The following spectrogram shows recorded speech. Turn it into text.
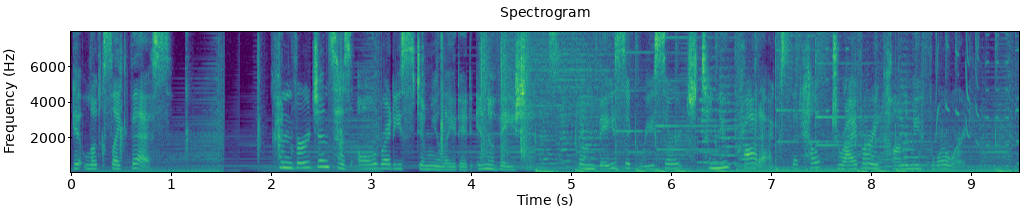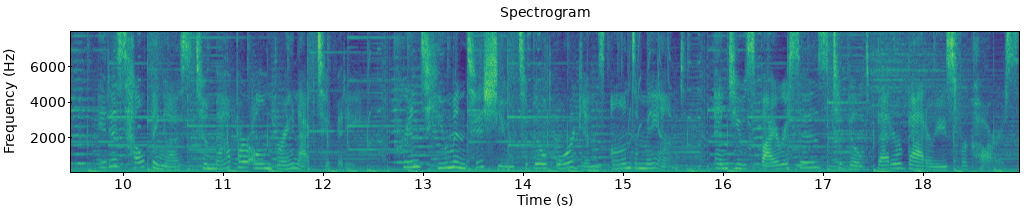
it looks like this. Convergence has already stimulated innovations, from basic research to new products that help drive our economy forward. It is helping us to map our own brain activity, print human tissue to build organs on demand, and use viruses to build better batteries for cars.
